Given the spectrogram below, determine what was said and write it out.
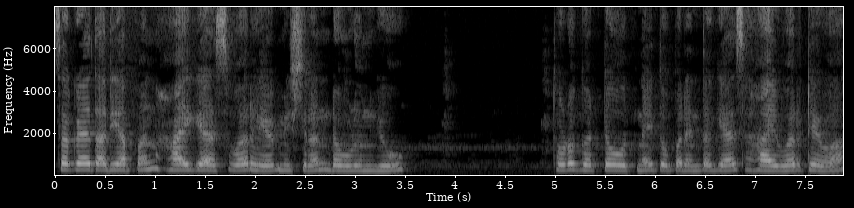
सगळ्यात आधी आपण हाय गॅसवर हे मिश्रण ढवळून घेऊ. थोडं घट्ट होत नाही तोपर्यंत गॅस हायवर ठेवा.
